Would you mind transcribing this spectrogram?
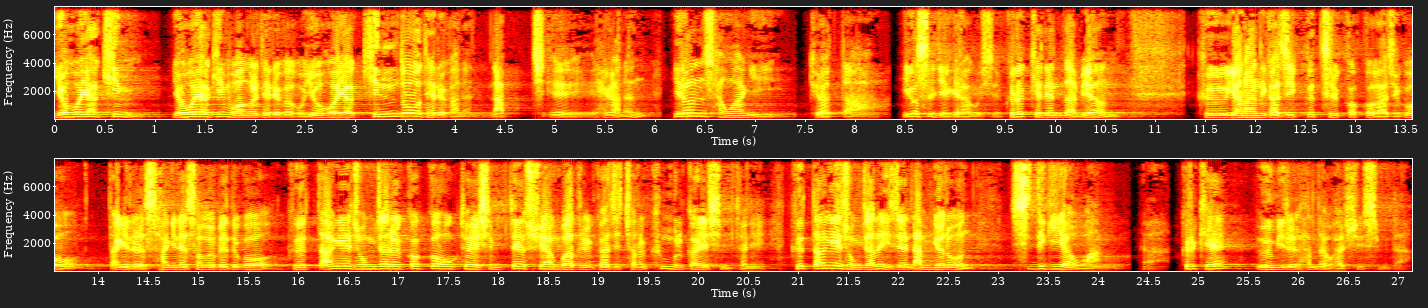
여호야 김 여호야 김 왕을 데려가고 여호야 긴도 데려가는 납치해가는 이런 상황이 되었다. 이것을 얘기를 하고 있어요. 그렇게 된다면 그 연한 가지 끝을 꺾어 가지고 땅위를 상인의 성읍에 두고 그 땅의 종자를 꺾어 옥토에 심되 수양받을 가지처럼 큰 물가에 심더니 그 땅의 종자는 이제 남겨놓은 시드기야 왕 그렇게 의미를 한다고 할 수 있습니다.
